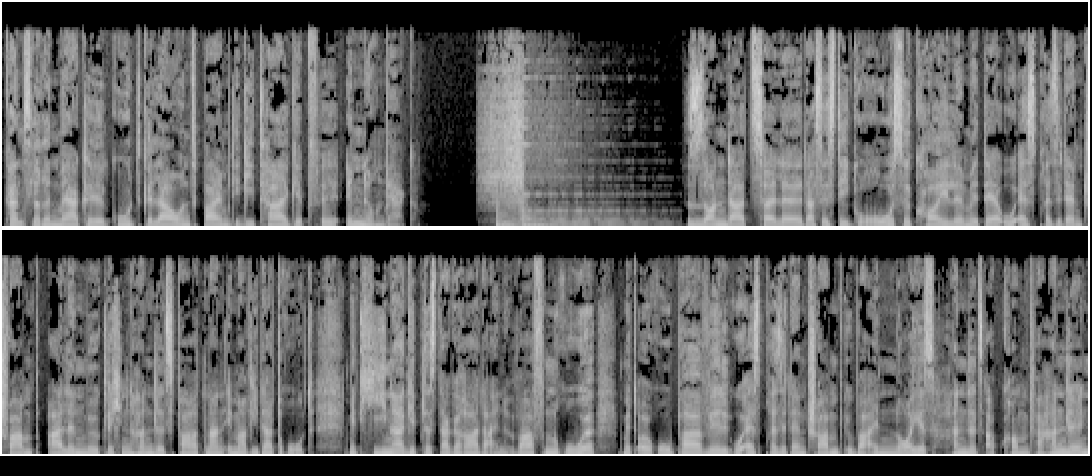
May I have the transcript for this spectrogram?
Kanzlerin Merkel gut gelaunt beim Digitalgipfel in Nürnberg. Sonderzölle, das ist die große Keule, mit der US-Präsident Trump allen möglichen Handelspartnern immer wieder droht. Mit China gibt es da gerade eine Waffenruhe. Mit Europa will US-Präsident Trump über ein neues Handelsabkommen verhandeln.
